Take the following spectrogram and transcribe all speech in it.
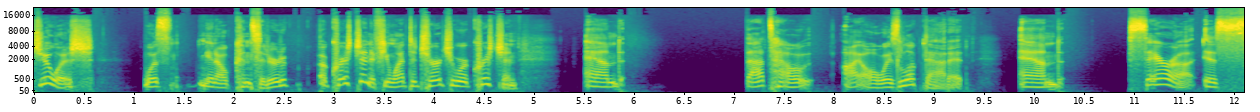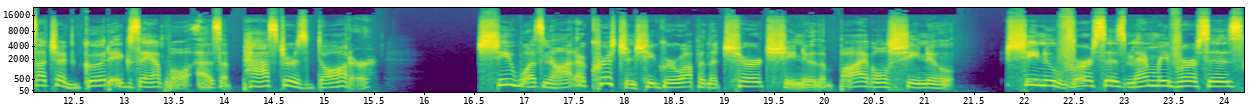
Jewish was, you know, considered a, a Christian. If you went to church, you were a Christian. And that's how I always looked at it. And Sarah is such a good example as a pastor's daughter. She was not a Christian. She grew up in the church. She knew the Bible. She knew she knew verses, memory verses.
